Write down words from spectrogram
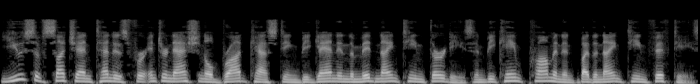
Use of such antennas for international broadcasting began in the mid-1930s and became prominent by the 1950s.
